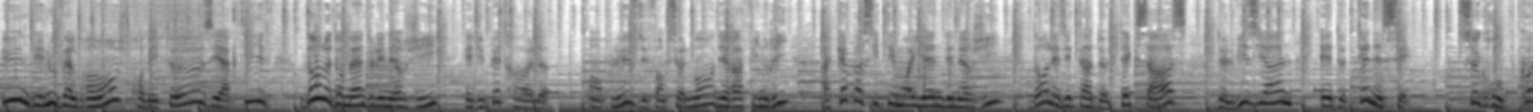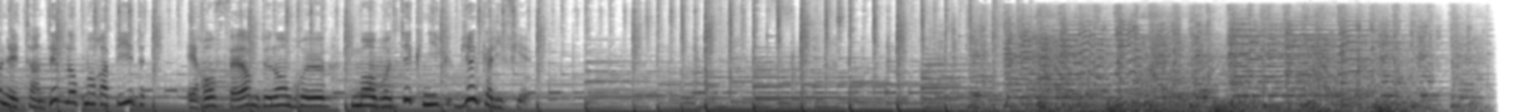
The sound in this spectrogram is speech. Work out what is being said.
Une des nouvelles branches prometteuses et actives dans le domaine de l'énergie et du pétrole, en plus du fonctionnement des raffineries à capacité moyenne d'énergie dans les États de Texas, de Louisiane et de Tennessee. Ce groupe connaît un développement rapide et renferme de nombreux membres techniques bien qualifiés.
